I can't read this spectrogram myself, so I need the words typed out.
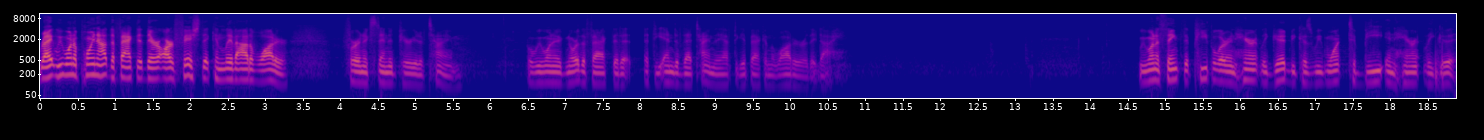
right? We want to point out the fact that there are fish that can live out of water for an extended period of time. But we want to ignore the fact that at, at the end of that time, they have to get back in the water or they die. We want to think that people are inherently good because we want to be inherently good.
